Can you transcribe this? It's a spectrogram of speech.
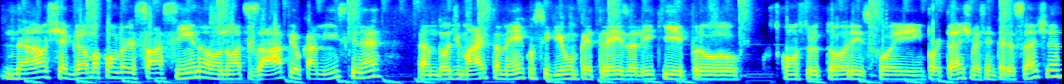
Não, chegamos a conversar assim no, no WhatsApp, o Kaminski, né? Andou demais também, conseguiu um P3 ali que para os construtores foi importante, vai ser interessante, né?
